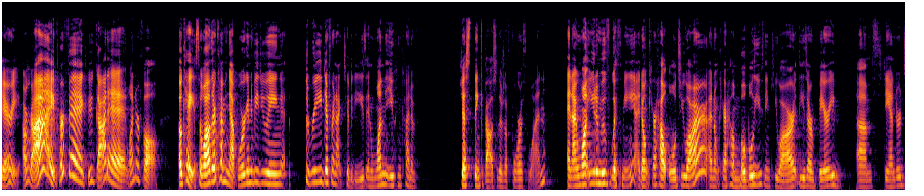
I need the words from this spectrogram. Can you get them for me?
Sherry, all right, perfect. We've got it. Wonderful. Okay, so while they're coming up, we're going to be doing three different activities and one that you can kind of just think about. So there's a fourth one. And I want you to move with me. I don't care how old you are, I don't care how mobile you think you are. These are very um, standard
